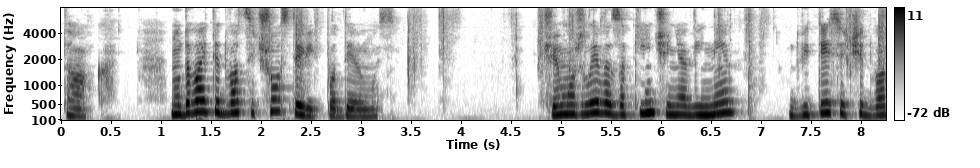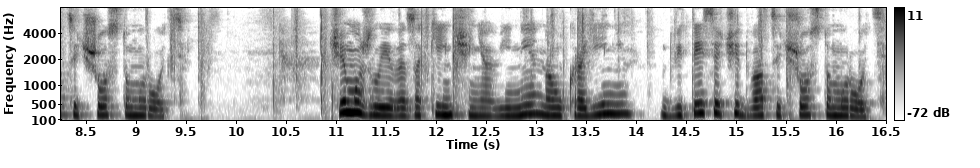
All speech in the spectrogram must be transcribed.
так. Ну, давайте 26-й рік подивимось. Чи можливе закінчення війни у 2026 році? Чи можливе закінчення війни на Україні у 2026 році?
